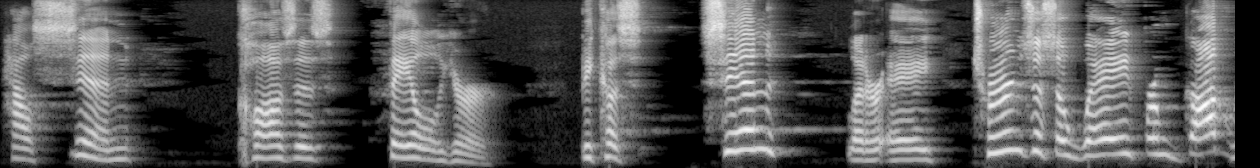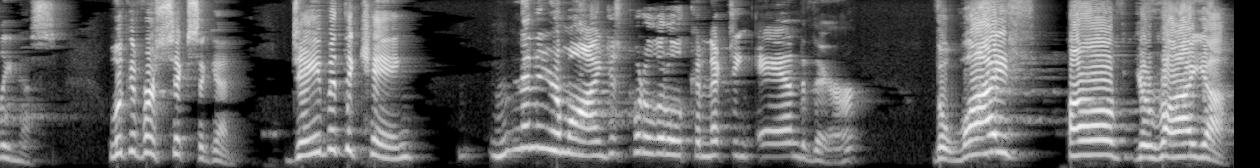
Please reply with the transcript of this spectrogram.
how sin causes failure. Because sin, letter A, turns us away from godliness. Look at verse 6 again. David the king, then in your mind, just put a little connecting and there. The wife of Uriah.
